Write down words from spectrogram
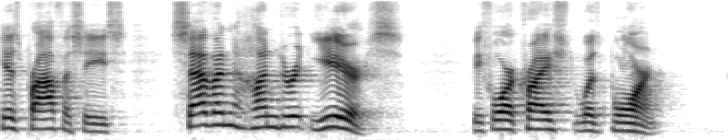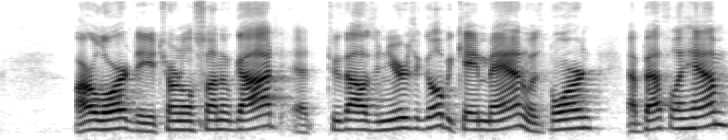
his prophecies 700 years before Christ was born. Our Lord, the eternal Son of God, at 2,000 years ago, became man, was born at Bethlehem.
